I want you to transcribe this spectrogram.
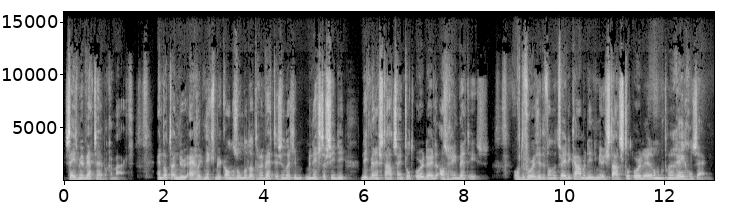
steeds meer wetten hebben gemaakt. En dat er nu eigenlijk niks meer kan zonder dat er een wet is. En dat je ministers ziet die niet meer in staat zijn tot oordelen als er geen wet is. Of de voorzitter van de Tweede Kamer die niet meer in staat is tot oordelen, want er moet er een regel zijn.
